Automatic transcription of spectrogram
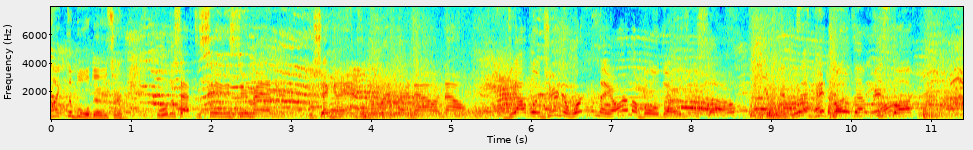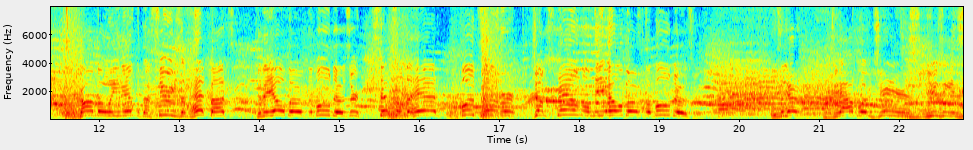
like the bulldozer. We'll just have to see these two men shaking hands in the ring right now. And now Diablo Jr. working the arm of Bulldozer. So, with a head of that wrist lock, comboing it with a series of headbutts to the elbow of the bulldozer, steps on the head, floats over, jumps down on the elbow of the bulldozer. You know, Diablo Jr. is using his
